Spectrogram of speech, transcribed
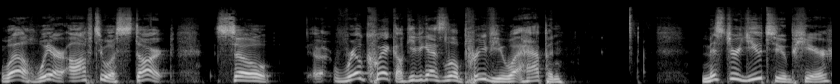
Well, we are off to a start. So, uh, real quick, I'll give you guys a little preview what happened. Mr. YouTube here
